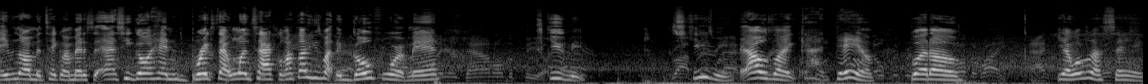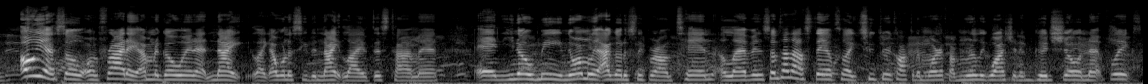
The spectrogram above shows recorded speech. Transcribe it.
even though I've been taking my medicine, as he go ahead and breaks that one tackle, I thought he was about to go for it, man. Excuse me. Excuse me. I was like, God damn. But, um, yeah, what was I saying? Oh, yeah, so on Friday, I'm going to go in at night. Like, I want to see the nightlife this time, man. And you know me, normally I go to sleep around 10, 11. Sometimes I'll stay up till like 2, 3 o'clock in the morning if I'm really watching a good show on Netflix.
